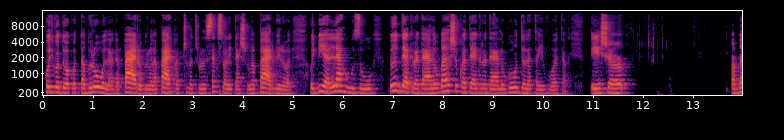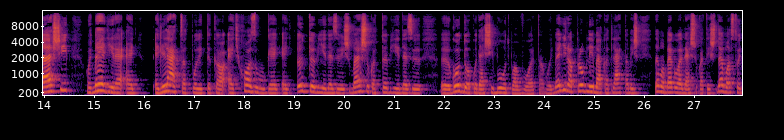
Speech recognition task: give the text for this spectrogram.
hogy gondolkodtam rólad, a páromról, a párkapcsolatról, a szexualitásról, a bármiről, hogy milyen lehúzó, öndegradáló, másokat degradáló gondolatai voltak. És a, a másik, hogy mennyire egy, egy látszatpolitika, egy hazug, egy, egy öntöbbjédező és másokat többjédező gondolkodási módban voltam, hogy mennyire a problémákat láttam, és nem a megoldásokat, és nem azt, hogy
